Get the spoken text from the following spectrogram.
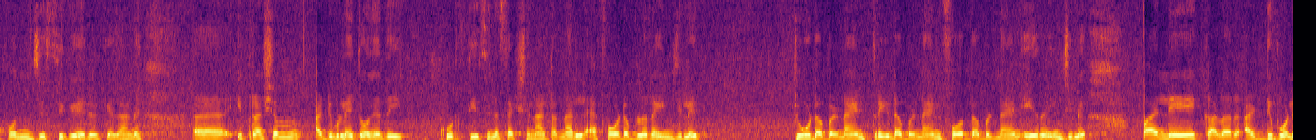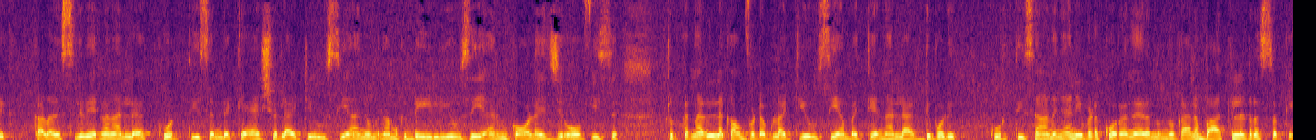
അപ്പോൾ ഒന്ന് ജസ്റ്റ് കയറി നോക്കിയതാണ്. ഇപ്രാവശ്യം അടിപൊളിയായി തോന്നിയത് ഈ കുർത്തീസിന്റെ സെക്ഷനാട്ടോ നല്ല അഫോർഡബിൾ റേഞ്ചിൽ two double nine three double nine four double nine ഈ റേഞ്ചിൽ പല കളർ അടിപൊളി കളേഴ്സിൽ വരുന്ന നല്ല കുർത്തീസ് ഉണ്ട്. കാഷ്വലായിട്ട് യൂസ് ചെയ്യാനും നമുക്ക് ഡെയിലി യൂസ് ചെയ്യാനും കോളേജ് ഓഫീസ് ഒക്കെ നല്ല കംഫർട്ടബിൾ ആയിട്ട് യൂസ് ചെയ്യാൻ പറ്റിയ നല്ല അടിപൊളി കുർത്തീസാണ് ഞാൻ ഇവിടെ കുറേ നേരം നിന്നു. കാരണം ബാക്കിയുള്ള ഡ്രസ്സൊക്കെ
